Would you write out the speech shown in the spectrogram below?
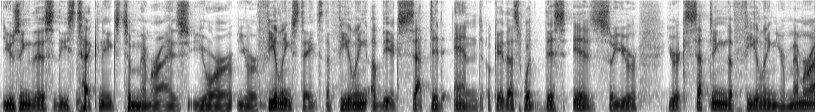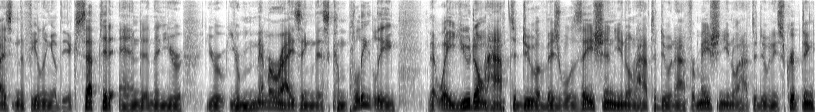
using this these techniques to memorize your your feeling states, the feeling of the accepted end. Okay, that's what this is. So you're you're accepting the feeling, you're memorizing the feeling of the accepted end, and then you're you're you're memorizing this completely that way, you don't have to do a visualization. You don't have to do an affirmation. You don't have to do any scripting.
